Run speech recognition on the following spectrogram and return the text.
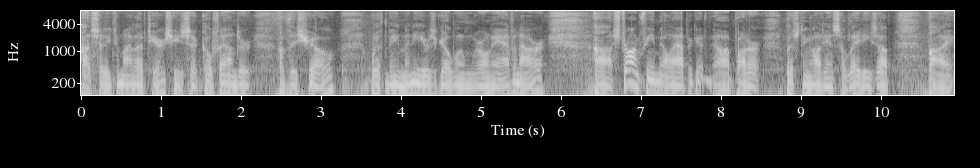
uh, sitting to my left here. She's a co-founder of this show with me many years ago when we were only half an hour. Uh, strong female advocate, uh, brought our listening audience of ladies up by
